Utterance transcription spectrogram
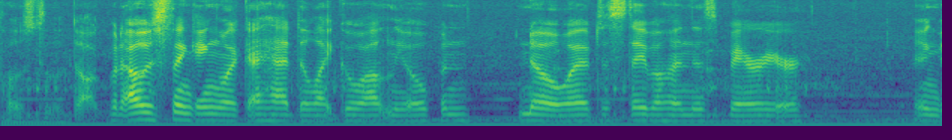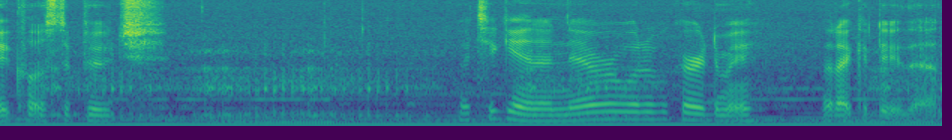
close to the dog, but I was thinking like I had to like go out in the open. No, I have to stay behind this barrier and get close to Pooch. Which again, it never would have occurred to me that I could do that.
